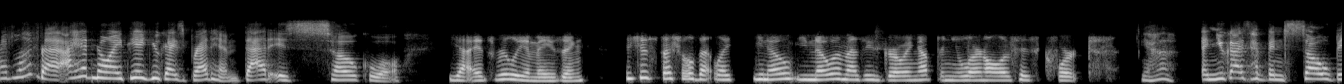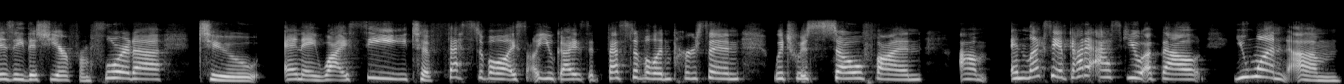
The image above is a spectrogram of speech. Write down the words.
I love that. I had no idea you guys bred him. That is so cool. Yeah, it's really amazing. It's just special that like, you know, you know him as he's growing up and you learn all of his quirks. Yeah. and you guys have been so busy this year from Florida to NAYC to festival. I saw you guys at festival in person, which was so fun. Um, and Lexi, I've got to ask you about you won um,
